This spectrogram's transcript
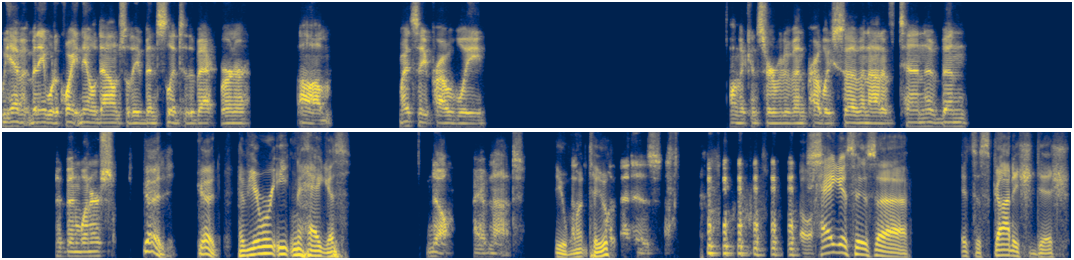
we haven't been able to quite nail down so they've been slid to the back burner. Um i'd say probably on the conservative end probably seven out of ten have been have been winners Good. Good. Have you ever eaten haggis? no i have not Do you want to? that is Oh, haggis is a it's a Scottish dish,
